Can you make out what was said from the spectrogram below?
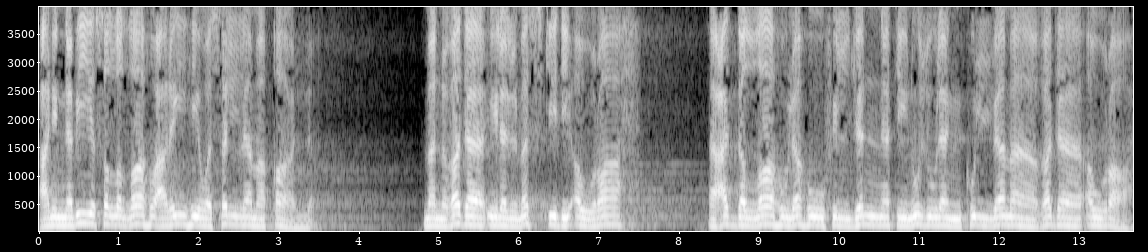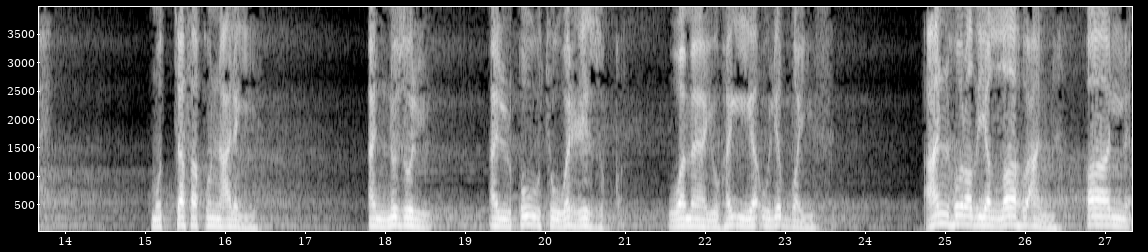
عن النبي صلى الله عليه وسلم قال من غدا إلى المسجد أو راح أعد الله له في الجنة نزلا كلما غدا أو راح. متفق عليه. النزل القوت والرزق وما يهيأ للضيف. عنه رضي الله عنه. قال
